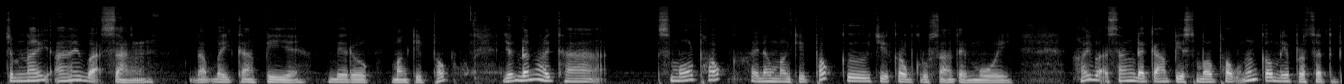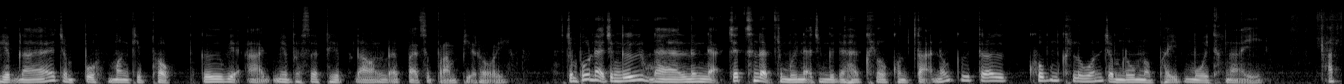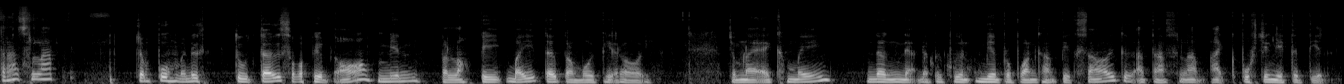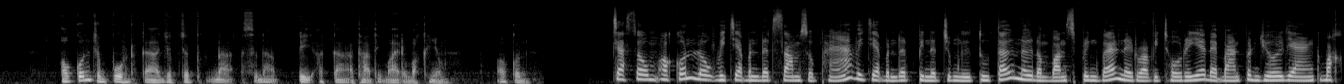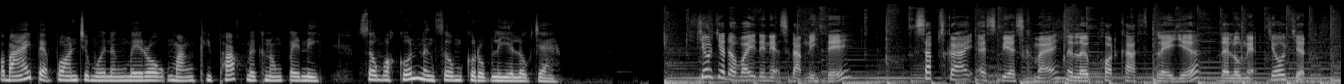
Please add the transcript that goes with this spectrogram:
ចំណែកឯវ៉ាក់សាំង ដើម្បីការពារមេរោគ monkeypox យើងដឹងហើយថា smallpox ហើយនិង monkeypox គឺជាក្រុមគ្រួសារតែមួយហើយវ៉ាក់សាំងដែលការពារ smallpox ហ្នឹងក៏មានប្រសិទ្ធភាពដែរចំពោះ monkeypox គឺវាអាចមានប្រសិទ្ធភាពដល់85%ចំពោះអ្នកជំងឺដែលនឹងអ្នកចិត្តស្និទ្ធជាមួយអ្នកជំងឺដែលហៅ close contact នោះគឺត្រូវឃុំខ្លួនចំនួន21ថ្ងៃអត្រាស្លាប់ចំពោះមនុស្ស ទូទៅសុខភាពល្អមានប្រឡោះពី3ទៅ6%ចំណែកឯក្មេងនិងអ្នកដែលប្រពន្ធមានប្រព័ន្ធការពារខ្សោយគឺអត្រាស្លាប់អាចខ្ពស់ជាងនេះទៅទៀតអរគុណចំពោះការយកចិត្តទុកដាក់ស្ដាប់ពីអាការអត្ថាធិប្បាយរបស់ខ្ញុំអរគុណចាសសូមអរគុណលោកវិជ្ជបណ្ឌិតសំសុផាវិជ្ជបណ្ឌិតពិនិត្យជំងឺទូទៅនៅតំបន់ Springvale នៃរដ្ឋ Victoria ដែលបានពន្យល់យ៉ាងក្បោះក្បាយពាក់ព័ន្ធជាមួយនឹងមេរោគ Monkeypox នៅក្នុងពេលនេះ សូមអរគុណនិងសូមគោរពលាលោកចា៎ចូលចិត្តអ្វីដែលអ្នកស្ដាប់នេះទេ Subscribe SBS ខ្មែរនៅលើ Podcast Player ដែលលោកអ្នកចូលចិត្ត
